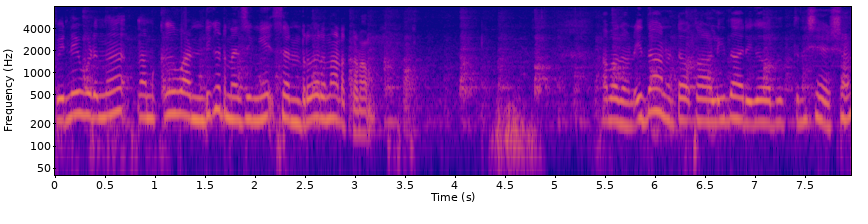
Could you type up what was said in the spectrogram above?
പിന്നെ ഇവിടുന്ന് നമുക്ക് വണ്ടി കിട്ടണമെന്ന് വെച്ചെങ്കിൽ സെന്റർ വരെ നടക്കണം. അപ്പോൾ അതുകൊണ്ട് ഇതാണ് കേട്ടോ കാളി ദാരികവധത്തിന് ശേഷം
